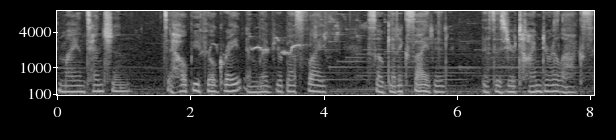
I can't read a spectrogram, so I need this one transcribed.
My intention to help you feel great and live your best life. So get excited. This is your time to relax,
